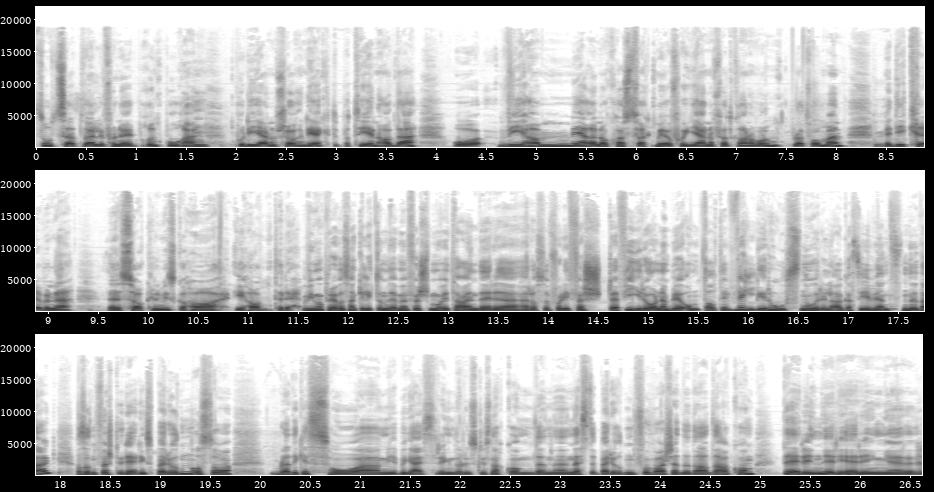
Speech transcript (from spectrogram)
stort sett veldig fornøyd rundt bordet mm. på de gjennomslagene de enkelte partiene hadde. Og vi har mer enn nok hastverk med å få gjennomført Granavolden-plattformen med de krevende eh, sakene vi skal ha i havn til det. Vi må prøve å snakke litt om det, men først må vi ta inn dere her også. For de første fire årene ble omtalt i veldig rosende ordelag av Siv Jensen i dag. Altså den første regjeringsperioden. Og så ble det ikke så eh, mye begeistring når du skulle snakke om den eh, neste perioden. For hva skjedde da? Da kom dere inn i regjering. Eh.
